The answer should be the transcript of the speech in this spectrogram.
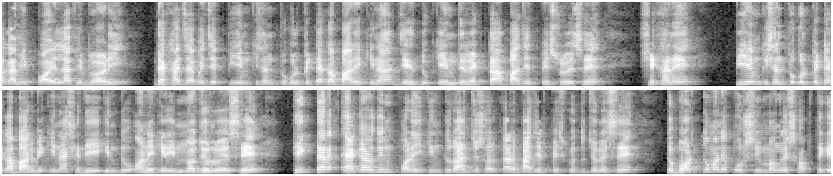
আগামী পয়লা ফেব্রুয়ারি দেখা যাবে যে পিএম কিষাণ প্রকল্পের টাকা বাড়ে কিনা, যেহেতু কেন্দ্রের একটা বাজেট পেশ রয়েছে, সেখানে পিএম কিষাণ প্রকল্পের টাকা বাড়বে কিনা সেদিকে কিন্তু অনেকেরই নজর রয়েছে। ঠিক তার এগারো দিন পরেই কিন্তু রাজ্য সরকার বাজেট পেশ করতে চলেছে। তো বর্তমানে পশ্চিমবঙ্গের সব থেকে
